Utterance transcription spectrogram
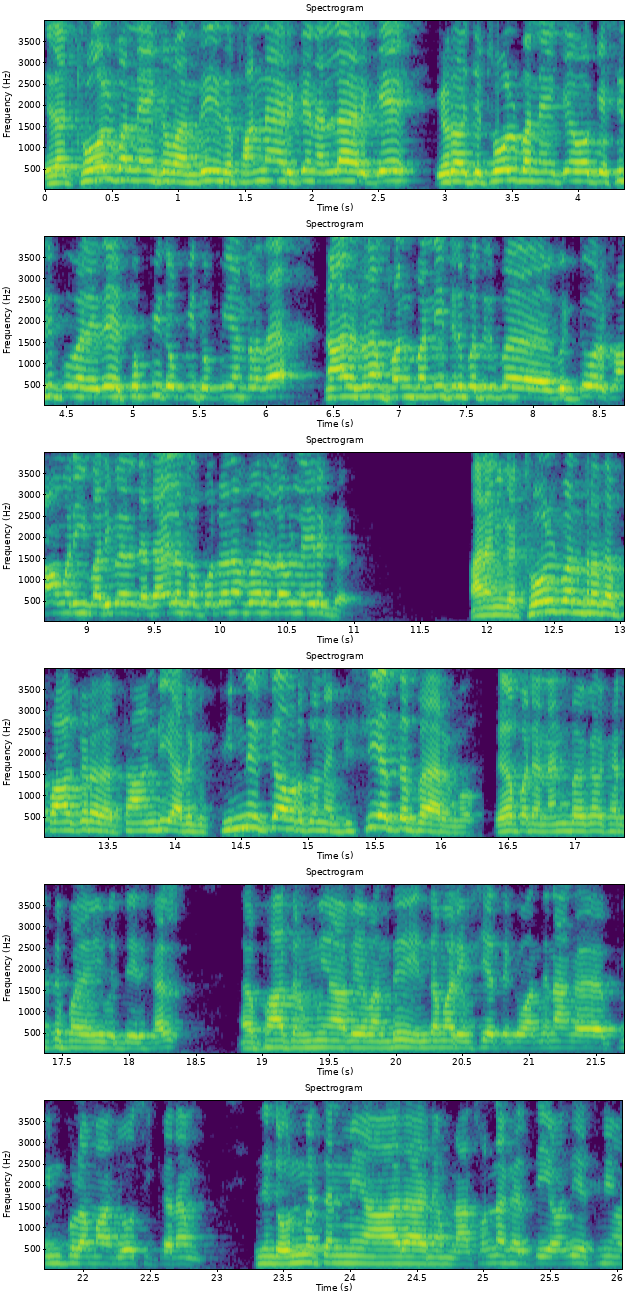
இதை ட்ரோல் பண்ணேக்கு வந்து இது ஃபன்னா இருக்கு நல்லா இருக்கு இவரை வச்சு ட்ரோல் பண்ணேக்கு ஓகே சிரிப்பு வருது தொப்பி தொப்பி தொப்பின்றத நாலு இதெல்லாம் ஃபன் பண்ணி திருப்ப திருப்ப விட்டு ஒரு காமெடி வடிவேல் டைலாக போட்டோன்னா வேற லெவல்ல இருக்கு. ஆனா நீங்க ட்ரோல் பண்றத பாக்குறத தாண்டி அதுக்கு பின்னுக்கு அவர் சொன்ன விஷயத்தை பாருங்க. ஏகப்பட்ட நண்பர்கள் கருத்து பதிவிட்டீர்கள். பார்த்த உண்மையாவே வந்து இந்த மாதிரி விஷயத்துக்கு வந்து நாங்க பின்புலமா யோசிக்கணும். இந்த உண்மைத்தன்மையை ஆராயணும். நான் சொன்ன கருத்தியை வந்து எத்தனையோ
